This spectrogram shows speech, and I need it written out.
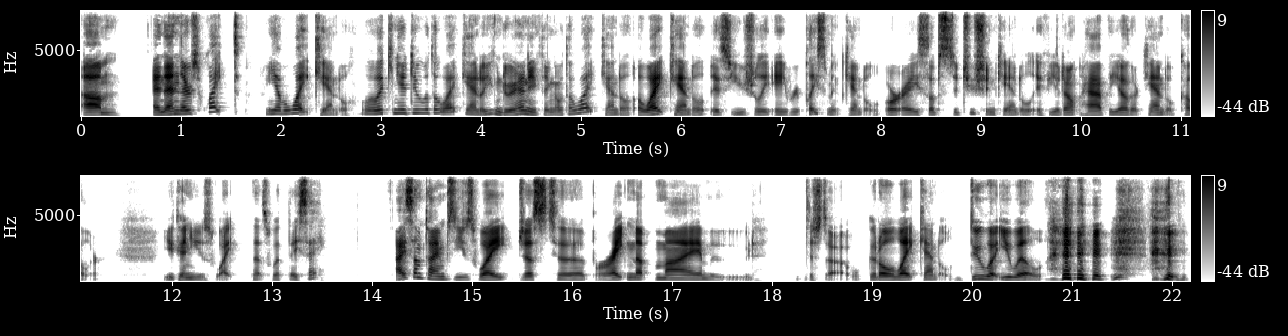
Um, and then there's white. You have a white candle. Well, what can you do with a white candle? You can do anything with a white candle. A white candle is usually a replacement candle or a substitution candle if you don't have the other candle color. You can use white. That's what they say. I sometimes use white just to brighten up my mood. Just a good old white candle. Do what you will.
